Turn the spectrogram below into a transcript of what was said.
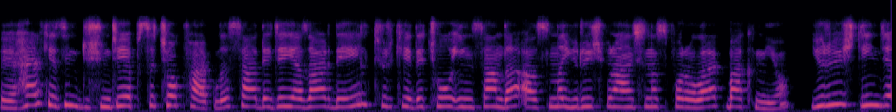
Ee, herkesin düşünce yapısı çok farklı. Sadece yazar değil, Türkiye'de çoğu insan da aslında yürüyüş branşına spor olarak bakmıyor. Yürüyüş deyince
